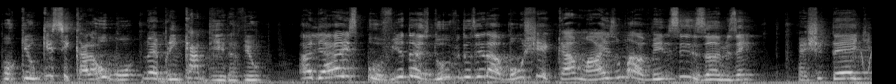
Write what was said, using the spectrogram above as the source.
Porque o que esse cara roubou não é brincadeira, viu? Aliás, por via das dúvidas, era bom checar mais uma vez esses exames, hein? Hashtag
